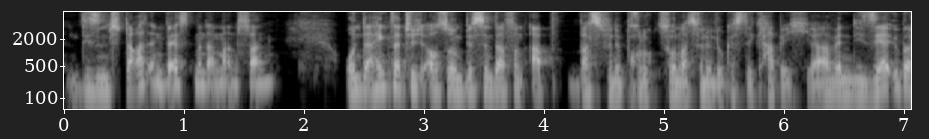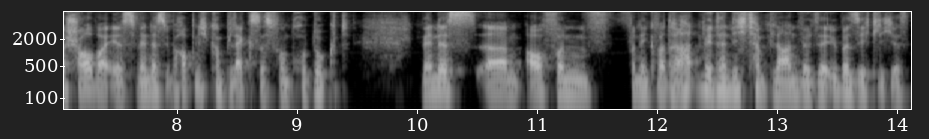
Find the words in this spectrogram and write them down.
diesen Startinvestment am Anfang. Und da hängt es natürlich auch so ein bisschen davon ab, was für eine Produktion, was für eine Logistik habe ich. Ja, wenn die sehr überschaubar ist, wenn das überhaupt nicht komplex ist vom Produkt, wenn es ähm, auch von von den Quadratmetern, die ich dann planen will, sehr übersichtlich ist,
